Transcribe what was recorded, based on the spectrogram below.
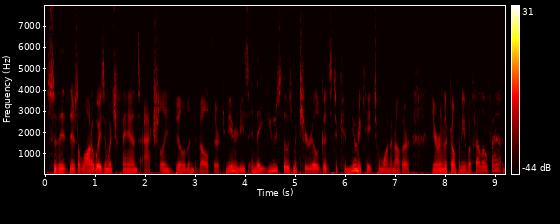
so they, there's a lot of ways in which fans actually build and develop their communities, and they use those material goods to communicate to one another. You're in the company of a fellow fan.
